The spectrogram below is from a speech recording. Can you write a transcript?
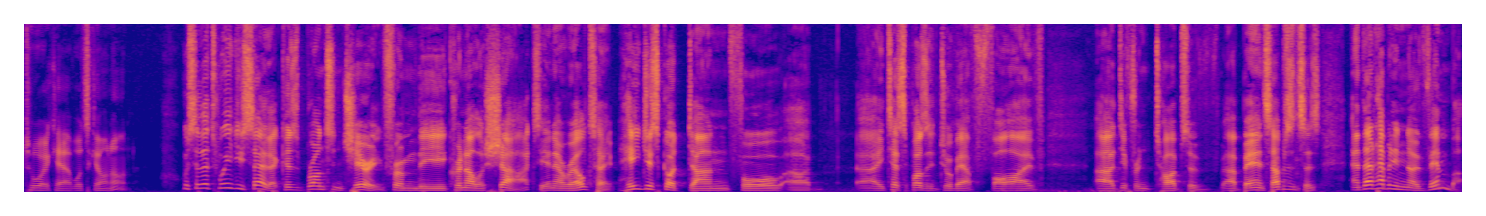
to work out what's going on? Well, so that's weird you say that because Bronson Xerri from the Cronulla Sharks, the NRL team, he just got done for, uh, uh, he tested positive to about five uh, different types of uh, banned substances. And that happened in November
